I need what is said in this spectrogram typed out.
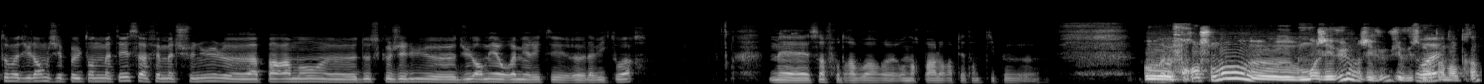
Thomas Dulorme, j'ai pas eu le temps de mater, ça a fait match nul. apparemment, de ce que j'ai lu, Dulorme aurait mérité la victoire. Mais ça, faudra voir. Euh, on en reparlera peut-être un petit peu. Euh. Euh, franchement, moi j'ai vu, hein, j'ai vu, j'ai vu ce matin dans le train.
